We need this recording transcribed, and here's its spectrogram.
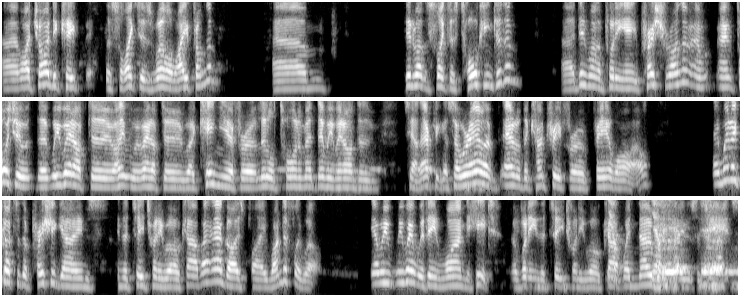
um, I tried to keep the selectors well away from them. Um, didn't want the selectors talking to them. Uh, didn't want them putting any pressure on them. And, and fortunately, we went off to I think we went off to uh, Kenya for a little tournament. Then we went on to South Africa. So we're out of out of the country for a fair while. And when it got to the pressure games in the T20 World Cup, our guys played wonderfully well. Yeah, we, we went within one hit of winning the T20 World Cup yeah. when nobody yeah. gave us a chance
